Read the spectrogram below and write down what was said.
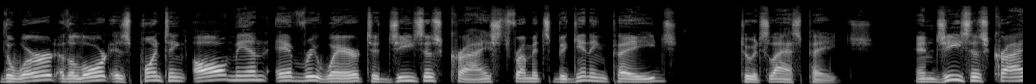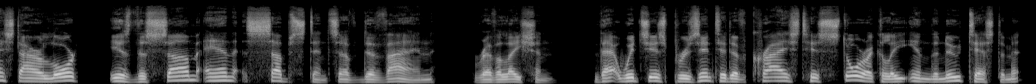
The word of the Lord is pointing all men everywhere to Jesus Christ from its beginning page to its last page. And Jesus Christ our Lord is the sum and substance of divine revelation. That which is presented of Christ historically in the New Testament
